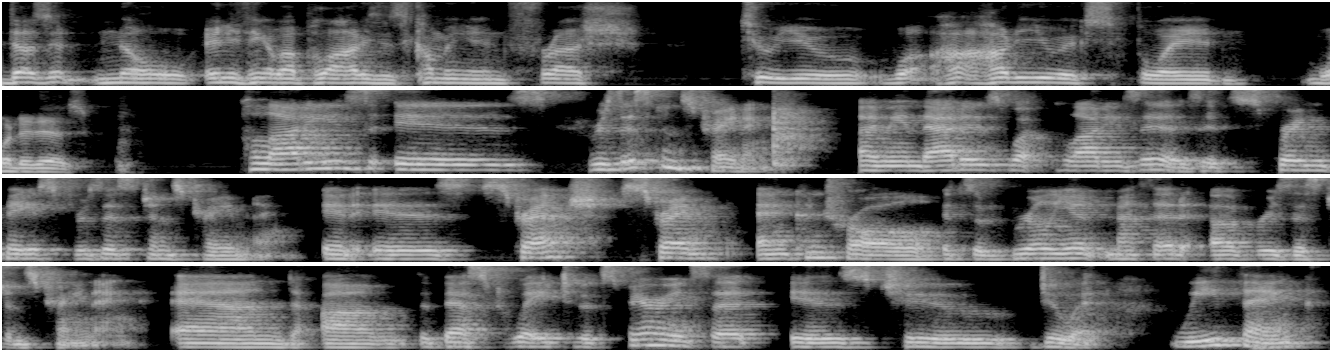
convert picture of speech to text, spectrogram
doesn't know anything about Pilates is coming in fresh to you, what, how, how do you explain what it is? Pilates is resistance training. I mean, that is what Pilates is. It's spring based resistance training. It is stretch, strength, and control. It's a brilliant method of resistance training. And um, the best way to experience it is to do it. We think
